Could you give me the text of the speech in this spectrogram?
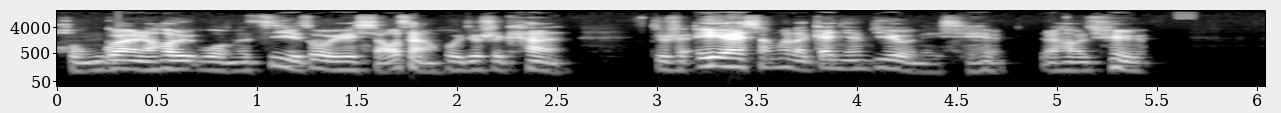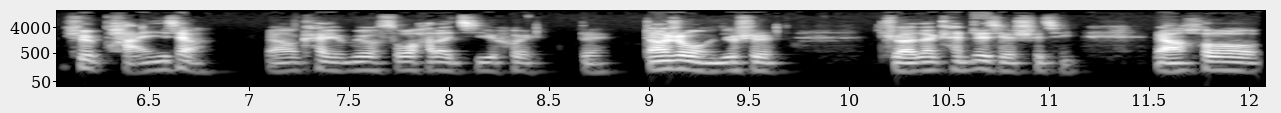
宏观，然后我们自己作为小散户，就是看。就是 AI 相关的概念币有哪些，然后去去盘一下，然后看有没有梭哈的机会。对，当时我们就是主要在看这些事情。然后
